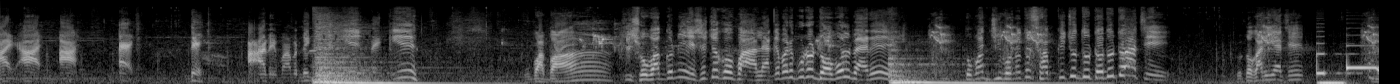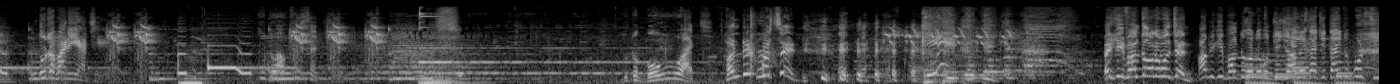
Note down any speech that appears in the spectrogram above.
আয় আয় আয় দেখ আরে বাবা দেখি দেখি দেখি। ও বাবা কি সৌভাগ্য নিয়ে এসেছ গোপাল একেবারে পুরো ডবল ব্যারেল তোমার জীবনে তো সবকিছু দুটো দুটো আছে। দুটো গাড়ি আছে। দুটো বাড়ি আছে। দুটো অফিস আছে। দুটো বউ আছে। Hundred percent. কি? ফালতু কথা বলছেন? আমি কি ফালতু কথা বলছি? জালের কাছে তাই তো পড়ছি।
